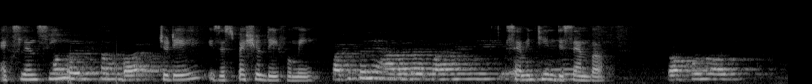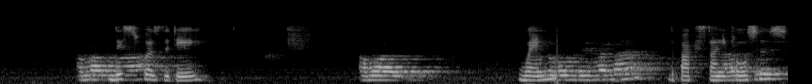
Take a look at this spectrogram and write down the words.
Excellency, today is a special day for me. 17 December. This was the day when the Pakistani forces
